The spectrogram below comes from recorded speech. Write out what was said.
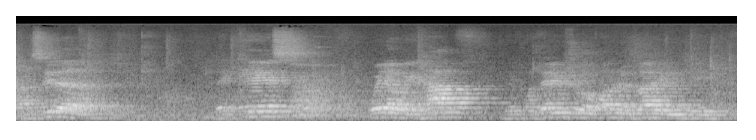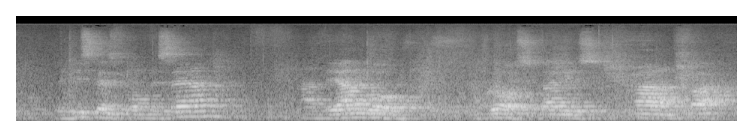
consider the case where we have the potential varying the, the distance from the center and the angle across, that is r and phi.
